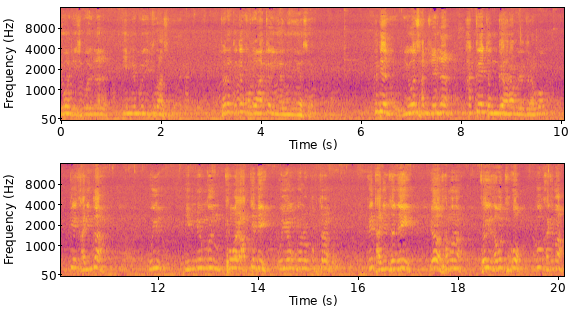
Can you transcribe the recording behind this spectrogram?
6월 25일 날 인민군이 들어왔습니다. 저는 그때 고등학교 2학년이었어요. 근데 6월 30일 날 학교에 등교하라고 그러더라고. 그게 가니까 의, 인민군 총알 앞대비 의용군을 뽑더라고. 그 담임선생이 야 상훈아 저기 가면 죽어. 그거 가지 마.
